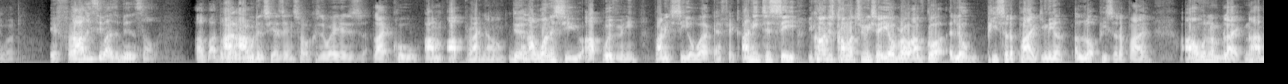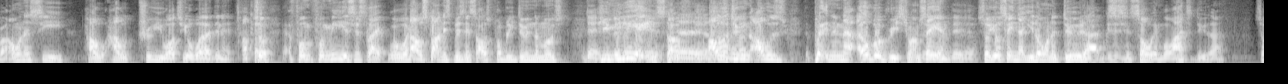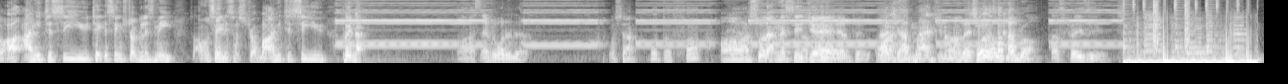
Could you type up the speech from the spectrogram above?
if No, I um, can see why it's a bit insult. I, I, I, I wouldn't see it as an insult because the way is like cool. I'm up right now, Yeah. and I want to see you up with me, but I need to see your work ethic. I need to see. You can't just come up to me and say, "Yo, bro, I've got a little piece of the pie. Give me a, a lot piece of the pie." I wouldn't be like, "Nah, bro. I want to see." How, how true you are to your word, innit? Okay. So for for me, it's just like well, when I was starting this business, I was probably doing the most Yeah, you did it- humiliating yeah, stuff. yeah, yeah. I I was doing. I was putting in that elbow grease. You know what I'm saying? yeah, yeah. So you're saying that you don't want to do that because it's insulting, but I had to do that. So I, I need to see you take the same struggle as me. So I'm not saying it's a struggle, but I need to see you putting that. oh, that's everyone, isn't it? What's that? What the fuck? Oh, I saw that message. That's yeah, 3 thing. Well, actually that's happened. mad, you know. We actually What got it on has camera. That's crazy.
